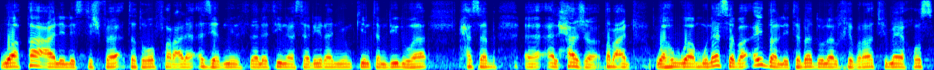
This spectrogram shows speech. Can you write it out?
وقاعة للاستشفاء تتوفر على أزيد من 30 سريرا يمكن تمديدها حسب الحاجة. طبعا وهو مناسبة أيضا لتبادل الخبرات فيما يخص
